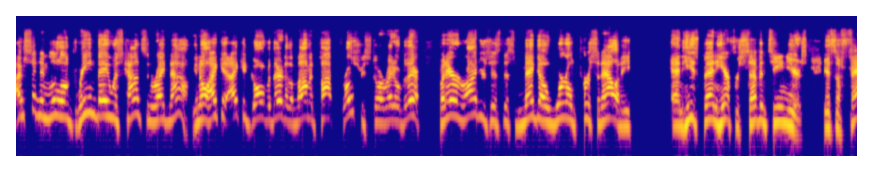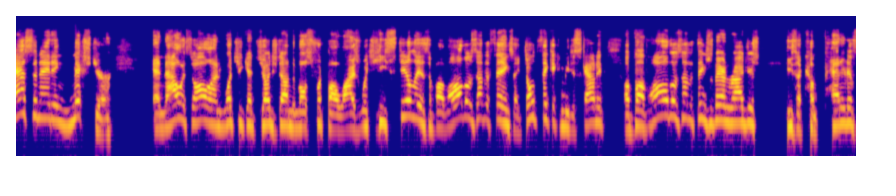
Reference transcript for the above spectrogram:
i'm sitting in little old green bay wisconsin right now. You know i could i could go over there to the mom and pop grocery store right over there but aaron rodgers is this mega world personality and he's been here for 17 years. It's a fascinating mixture and now it's all on what you get judged on the most football wise which he still is above all those other things. I don't think it can be discounted. Above all those other things with aaron rodgers He's a competitive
